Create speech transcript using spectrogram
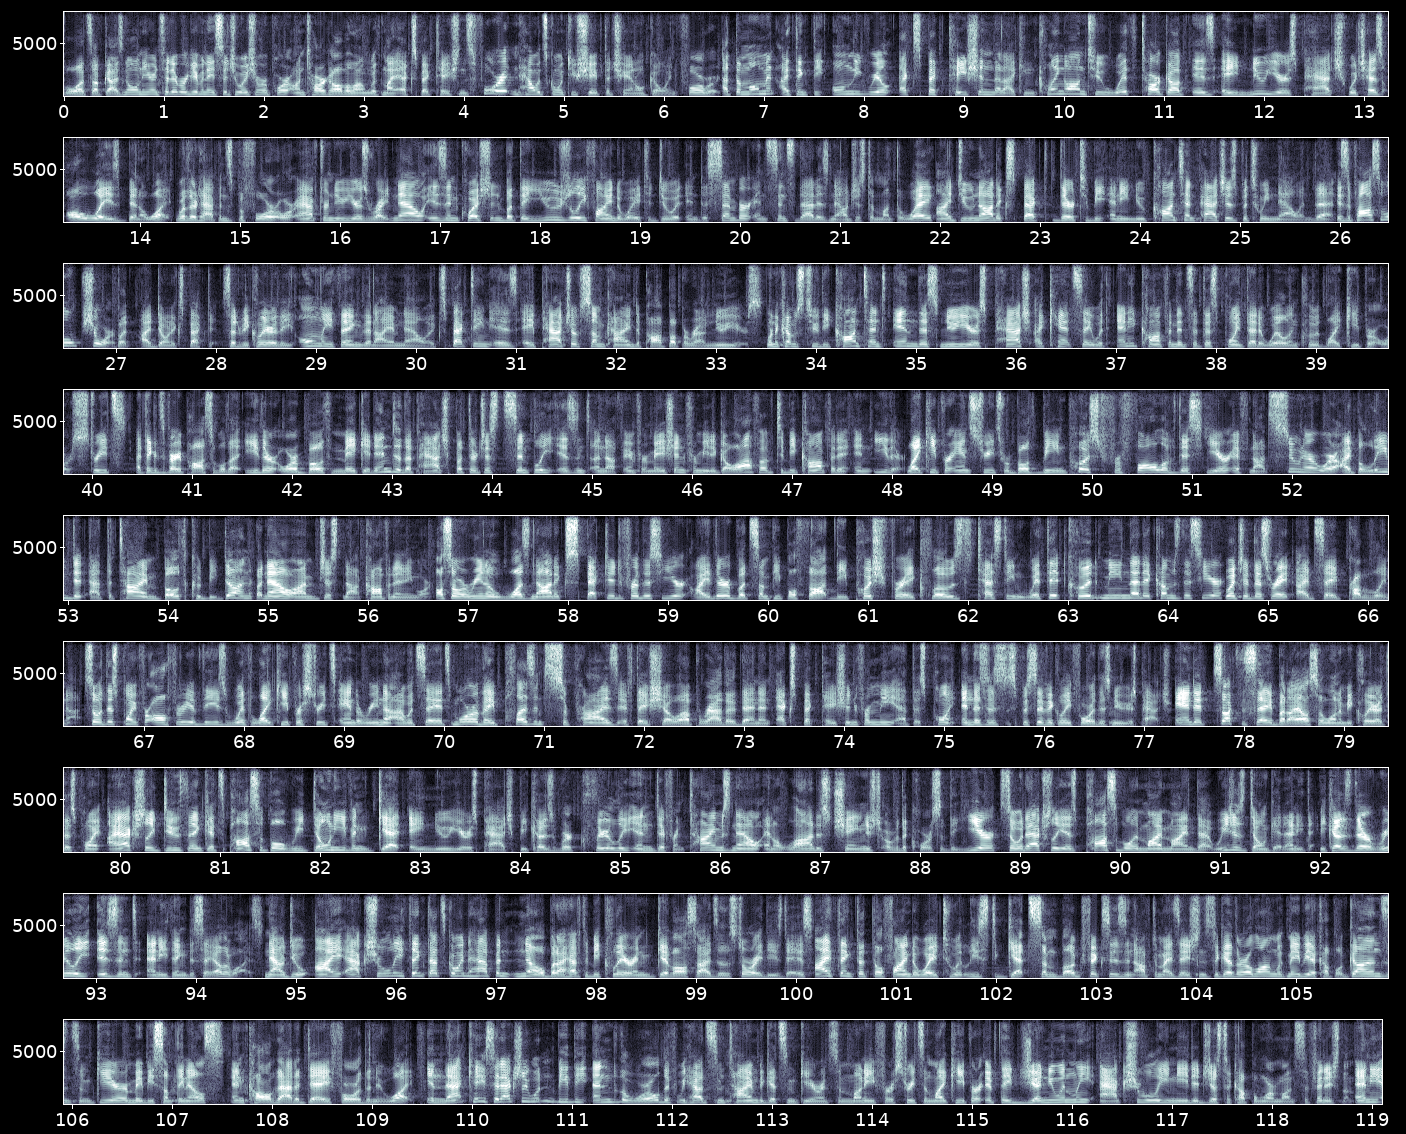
What's up guys, Nolan here, and today we're giving a situation report on Tarkov along with my expectations for it and how it's going to shape the channel going forward. At the moment, I think the only real expectation that I can cling on to with Tarkov is a New Year's patch, which has always been a wipe. Whether it happens before or after New Year's right now is in question, but they usually find a way to do it in December, and since that is now just a month away, I do not expect there to be any new content patches between now and then. Is it possible? Sure, but I don't expect it. So to be clear, the only thing that I am now expecting is a patch of some kind to pop up around New Year's. When it comes to the content in this New Year's patch, I can't say with any confidence at this point that it will include Lightkeeper or Streets. I think it's very possible that either or both make it into the patch, but there just simply isn't enough information for me to go off of to be confident in either. Lightkeeper and Streets were both being pushed for fall of this year, if not sooner, where I believed it at the time both could be done, but now I'm just not confident anymore. Also, Arena was not expected for this year either, but some people thought the push for a closed testing with it could mean that it comes this year, which at this rate, I'd say probably not. So at this point, for all three of these, with Lightkeeper, Streets, and Arena, I would say it's more of a pleasant surprise if they show up rather than an expectation from me at this point. And this is specifically for this New Year's patch. And it sucks to say, but I also want to be clear at this point, I actually do think it's possible we don't even get a New Year's patch because we're clearly in different times now and a lot has changed over the course of the year. So it actually is possible in my mind that we just don't get anything because there really isn't anything to say otherwise. Now, do I actually think that's going to happen? No, but I have to be clear and give all sides of the story these days. I think that they'll find a way to at least get some bug fixes and optimizations together along with maybe a couple guns and some gear, maybe something else, and call that a day for the new wipe. In that case, it actually wouldn't be the end of the world if we had some time to get some gear and some money for Streets and Lightkeeper if they genuinely actually needed just a couple more months to finish them. Any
